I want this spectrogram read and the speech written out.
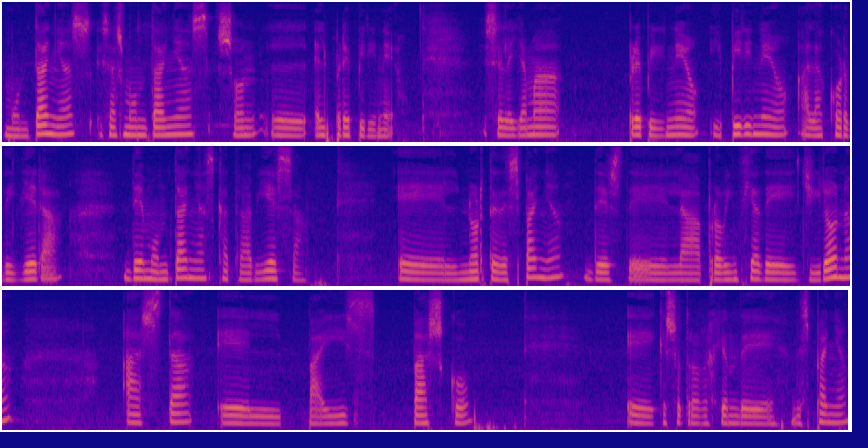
montañas. Esas montañas son el, el prepirineo. Se le llama prepirineo y pirineo a la cordillera de montañas que atraviesa el norte de España, desde la provincia de Girona hasta el país vasco, eh, que es otra región de, de, España,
